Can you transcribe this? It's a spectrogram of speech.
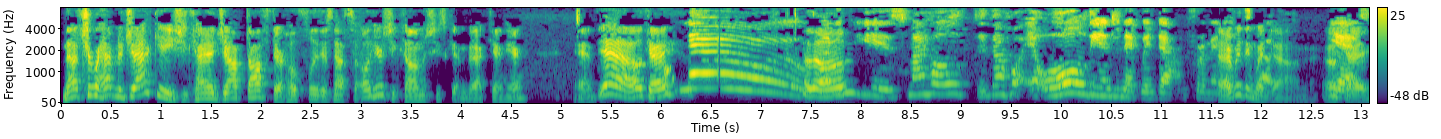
Not sure what happened to Jacqui. She kind of dropped off there. Hopefully there's not so, oh, here she comes. She's getting back in here. And yeah, okay. No. Hello. Apologies. My whole, the whole, all the internet went down for a minute. Everything so- went down. Okay. Yes,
